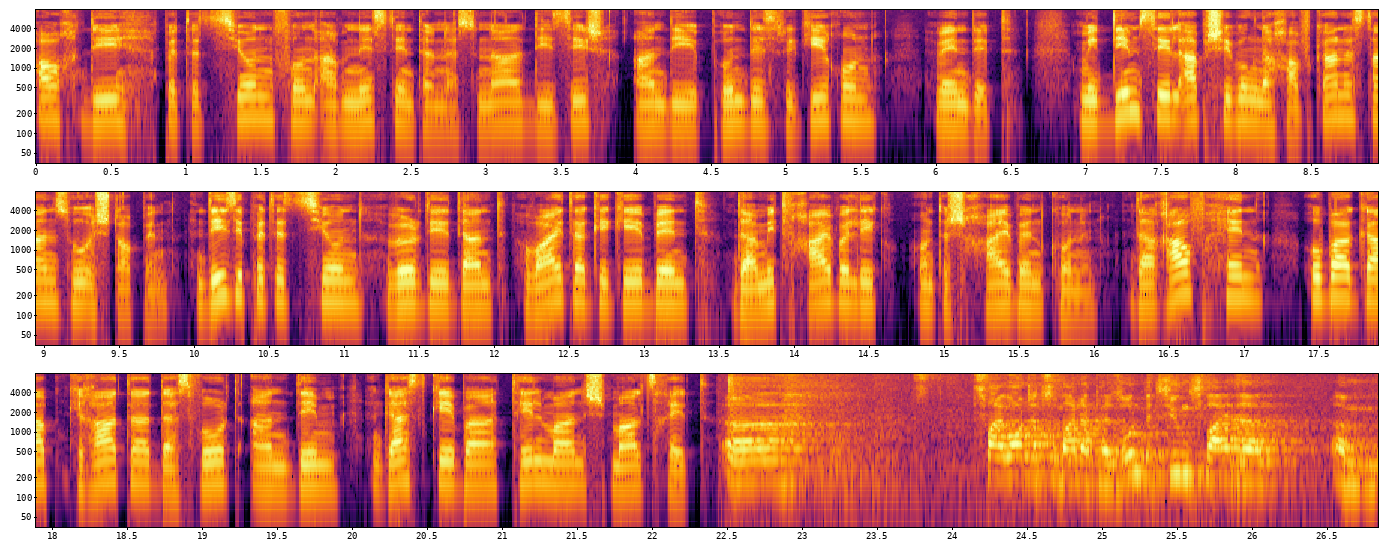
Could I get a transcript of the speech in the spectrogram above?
auch die Petition von Amnesty International, die sich an die Bundesregierung wendet, mit dem Ziel, Abschiebung nach Afghanistan zu stoppen. Diese Petition würde dann weitergegeben, damit freiwillig unterschreiben können. Daraufhin übergab Grata das Wort an den Gastgeber Tilman Schmalzred. Äh, zwei Worte zu meiner Person bzw. Ähm,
